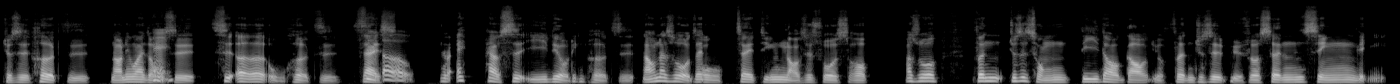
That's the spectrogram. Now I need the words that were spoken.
就是赫兹，然后另外一种是四二二五赫兹，在那个哎还有四一六零赫兹。然后那时候我在在听老师说的时候，他说分就是从低到高有分，就是比如说身心灵，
